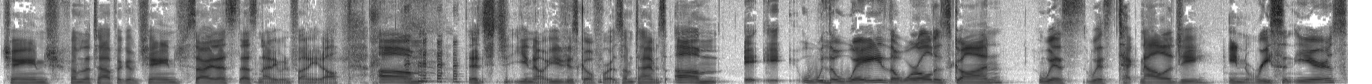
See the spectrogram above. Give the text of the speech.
change from the topic of change, sorry, that's that's not even funny at all. Um, it's you know you just go for it sometimes. Um, it, it, the way the world has gone with with technology in recent years,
